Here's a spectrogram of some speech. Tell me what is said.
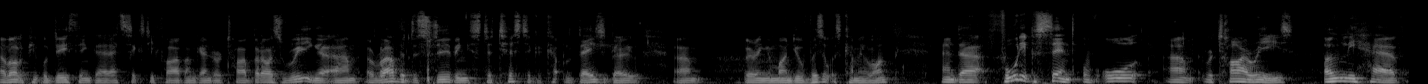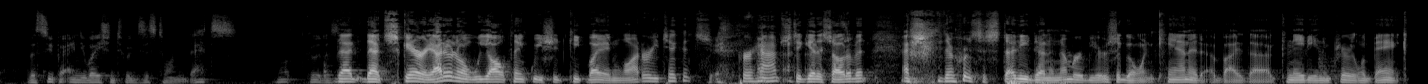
a lot of people do think that at 65 I'm going to retire. But I was reading a, um, a rather disturbing statistic a couple of days ago, um, bearing in mind your visit was coming along. And uh, 40% of all um, retirees only have the superannuation to exist on. That's not good. that it? that's scary. I don't know. We all think we should keep buying lottery tickets, perhaps, to get us out of it. Actually, there was a study done a number of years ago in Canada by the Canadian Imperial Bank,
